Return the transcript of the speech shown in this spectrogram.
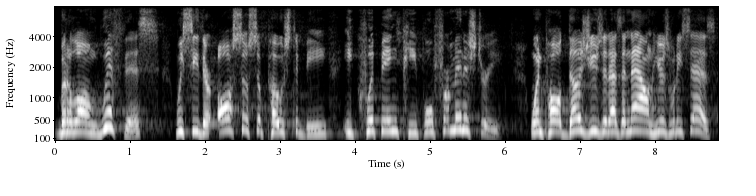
But along with this, we see they're also supposed to be equipping people for ministry. When Paul does use it as a noun, here's what he says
